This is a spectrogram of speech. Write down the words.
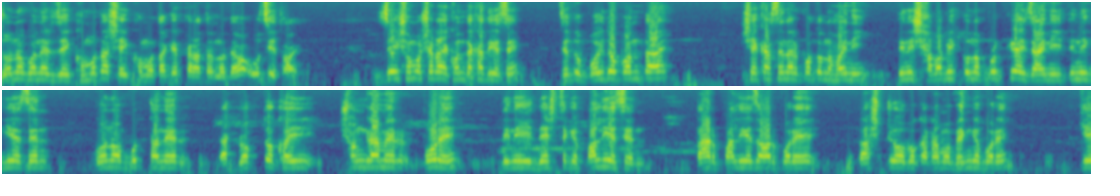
জনগণের যে ক্ষমতা, সেই ক্ষমতাকে প্রাধান্য দেওয়া উচিত হয়। যেই সমস্যাটা এখন দেখা দিয়েছে, যেহেতু বৈধ পন্থায় শেখ হাসিনার পতন হয়নি, তিনি স্বাভাবিক কোনো প্রক্রিয়ায় যায়নি, তিনি গিয়েছেন গণ অভ্যুত্থানের এক রক্তক্ষয়ী সংগ্রামের পরে তিনি দেশ থেকে পালিয়েছেন। তার পালিয়ে যাওয়ার পরে রাষ্ট্রীয় অবকাঠামো ভেঙে পড়ে। কে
